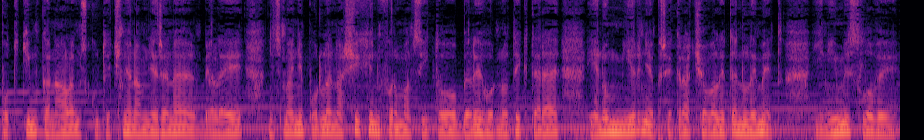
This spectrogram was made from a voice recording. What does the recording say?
pod tím kanálem skutečně naměřené byly, nicméně podle našich informací to byly hodnoty, které jenom mírně překračovaly ten limit. Jinými slovy,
